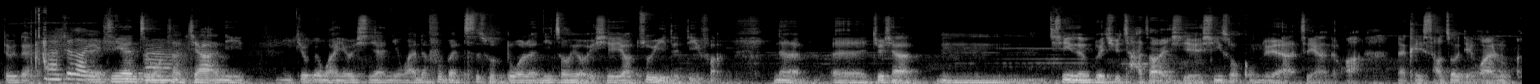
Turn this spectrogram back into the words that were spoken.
对不对？啊，这倒也呃是。经验值往上嗯加，你你就跟玩游戏啊，你玩的副本次数多了，你总有一些要注意的地方。那呃，就像嗯，新人会去查找一些新手攻略啊，这样的话，那可以少走点弯路吧。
